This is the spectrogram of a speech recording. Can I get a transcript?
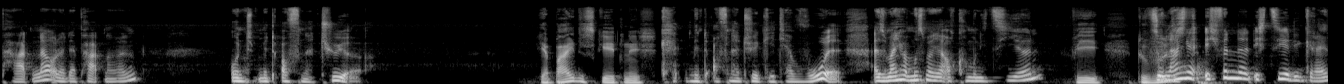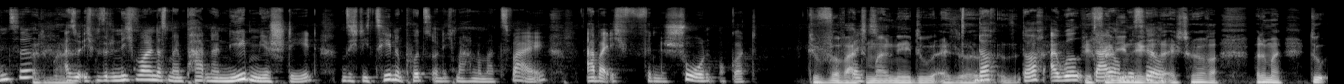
Partner oder der Partnerin und mit offener Tür. Ja, beides geht nicht. Mit offener Tür geht ja wohl. Also manchmal muss man ja auch kommunizieren. Wie? Du würdest. Solange, ich finde, ich ziehe die Grenze. Warte mal. Also ich würde nicht wollen, dass mein Partner neben mir steht und sich die Zähne putzt und ich mache Nummer zwei. Aber ich finde schon, oh Gott, Du, warte mal, nee, du, also. doch, doch, I will Wir die on verlieren this hier gerade hill. echt Hörer. Warte mal, du,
